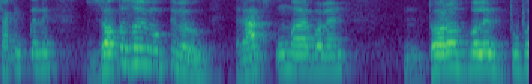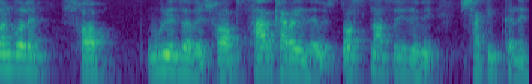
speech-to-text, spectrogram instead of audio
শাকিব খানের যত ছবি মুক্তি পাবো, রাজকুমার বলেন, দরদ বলেন, তুফান বলেন, সব উড়ে যাবে, সব সারখার হয়ে যাবে তসনাস হয়ে যাবে শাকিব খানের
